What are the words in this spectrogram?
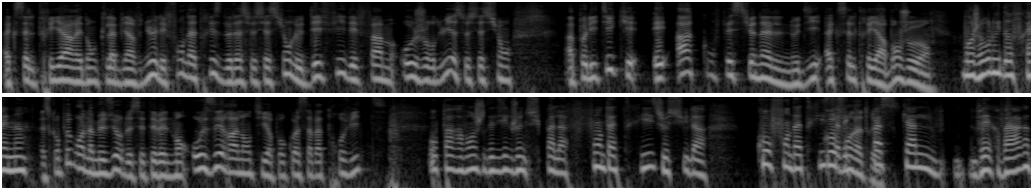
Axel Triard est donc la bienvenue. Elle est fondatrice de l'association Le Défi des femmes aujourd'hui, association apolitique et confessionnel, nous dit Axel Triard. Bonjour. Bonjour Louis Dauphren. Est-ce qu'on peut prendre la mesure de cet événement Oser ralentir Pourquoi ça va trop vite? Auparavant, je voudrais dire que je ne suis pas la fondatrice, je suis la cofondatrice avec Pascal Vervard,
